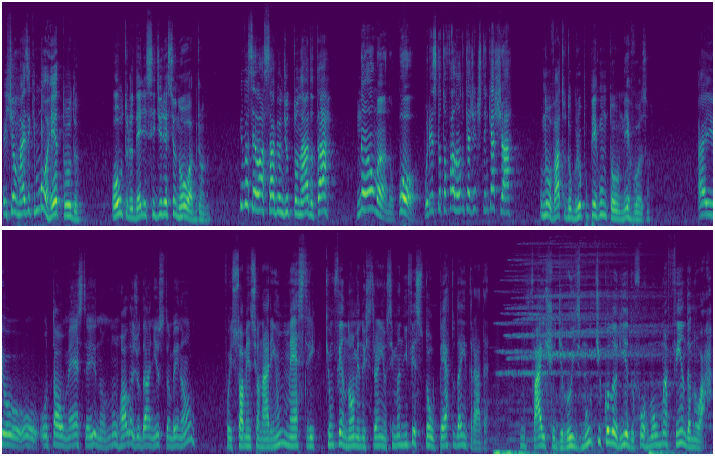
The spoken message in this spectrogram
Eles tinham mais é que morrer tudo. Outro deles se direcionou a Bruno. E você lá sabe onde o tunado tá? Não, mano. Pô, por isso que eu tô falando que a gente tem que achar. O novato do grupo perguntou, nervoso. Aí o, o, o tal mestre aí não, não rola ajudar nisso também, não? Foi só mencionarem um mestre que um fenômeno estranho se manifestou perto da entrada. Um faixo de luz multicolorido formou uma fenda no ar,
